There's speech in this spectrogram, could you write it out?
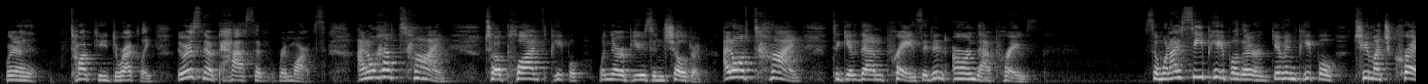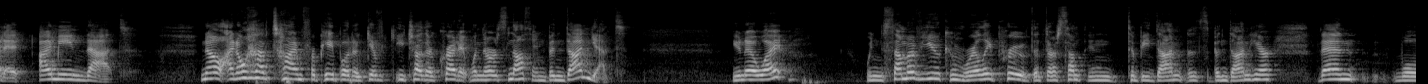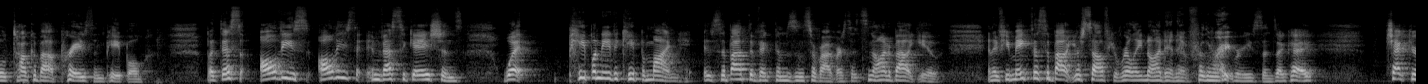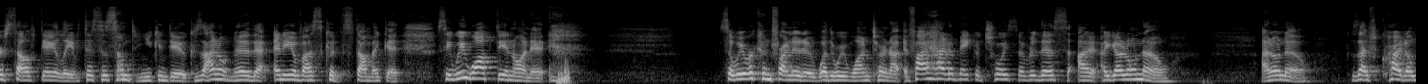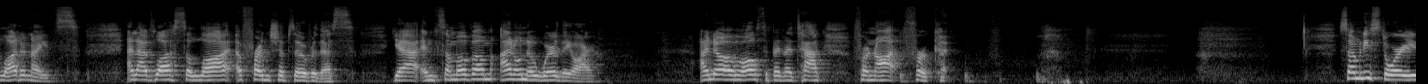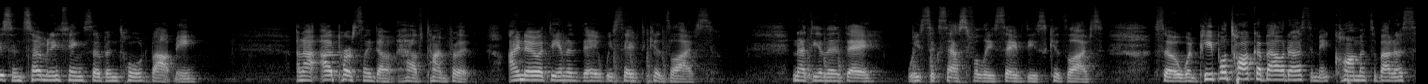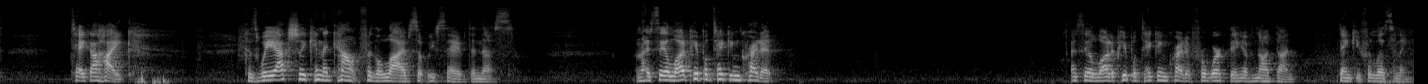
We're going to talk to you directly. There is no passive remarks. I don't have time to applaud people when they're abusing children. I don't have time to give them praise. They didn't earn that praise. So when I see people that are giving people too much credit, I mean that. No, I don't have time for people to give each other credit when there's nothing been done yet. You know what? When some of you can really prove that there's something to be done that's been done here, then we'll talk about praising people. But this, all these, all these investigations, what people need to keep in mind is about the victims and survivors. It's not about you. And if you make this about yourself, you're really not in it for the right reasons, okay? Check yourself daily if this is something you can do, because I don't know that any of us could stomach it. See, we walked in on it. So we were confronted at whether we wanted to or not. If I had to make a choice over this, I, I, I don't know. I don't know. because I've cried a lot of nights and I've lost a lot of friendships over this. Yeah, and some of them, I don't know where they are. I know I've also been attacked for not, for, so many stories and so many things that have been told about me. And I, I personally don't have time for it. I know at the end of the day, we saved kids' lives. And at the end of the day, we successfully saved these kids' lives. So when people talk about us and make comments about us, take a hike. Because we actually can account for the lives that we saved in this. And I see a lot of people taking credit. I see a lot of people taking credit for work they have not done. Thank you for listening.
